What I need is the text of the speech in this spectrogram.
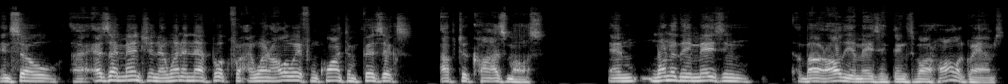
And so, uh, as I mentioned, I went in that book, for, I went all the way from quantum physics up to cosmos. And one of the amazing, about all the amazing things about holograms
